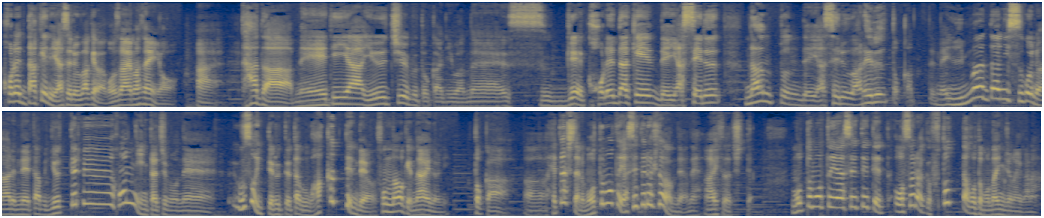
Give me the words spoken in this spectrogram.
これだけで痩せるわけはございませんよ。はい。ただ、メディア、YouTube とかにはね、すっげえ、これだけで痩せる、何分で痩せる、割れるとかってね、未だにすごいの。あれね、多分言ってる本人たちもね、嘘言ってるって多分分かってんだよ。そんなわけないのに。とか、あ下手したらもともと痩せてる人なんだよね。ああいう人たちって。もともと痩せてて、おそらく太ったこともないんじゃないかな。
